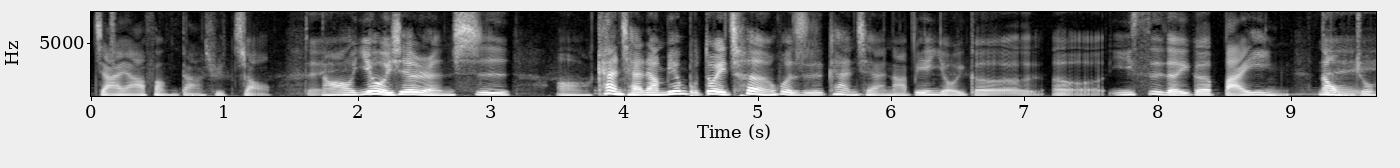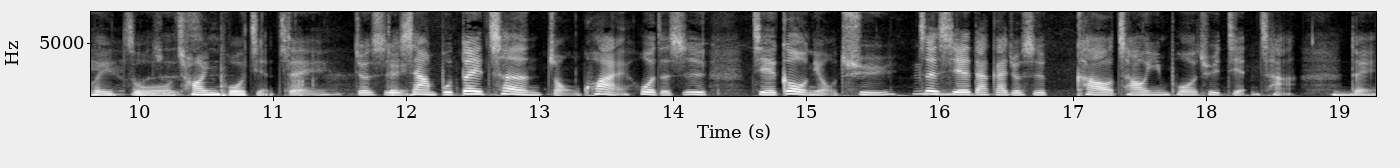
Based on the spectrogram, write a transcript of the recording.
加压放大去照，然后也有一些人是。哦，看起来两边不对称，或者是看起来哪边有一个呃疑似的一个白影，那我们就会做超音波检查。对，就是像不对称、肿块或者是结构扭曲，这些大概就是靠超音波去检查。嗯、对。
